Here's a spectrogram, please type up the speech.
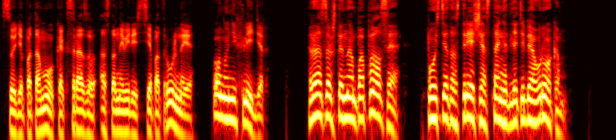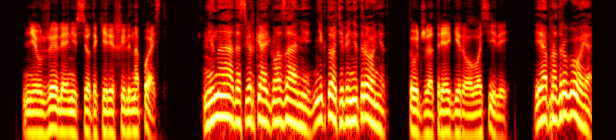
Судя по тому, как сразу остановились все патрульные, он у них лидер. «Раз уж ты нам попался, пусть эта встреча станет для тебя уроком». Неужели они все-таки решили напасть? «Не надо сверкать глазами, никто тебя не тронет», тут же отреагировал Василий. «Я про другое.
